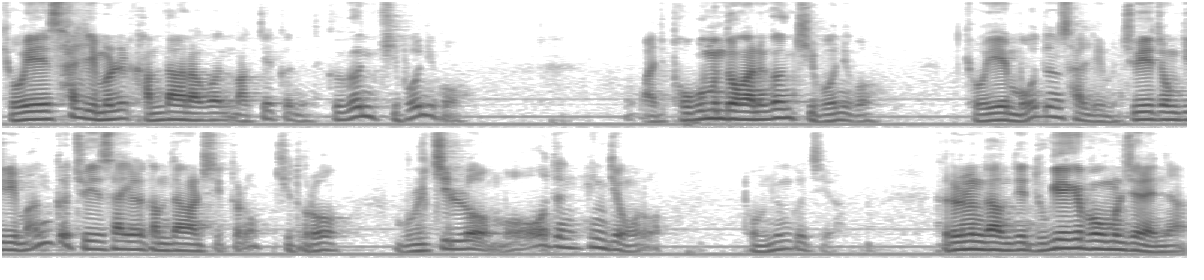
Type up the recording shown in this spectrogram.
교회의 살림을 감당하라고 맡겼거든요. 그건 기본이고 아직 복음 운동하는 건 기본이고 교회의 모든 살림, 주의 종들이 마음껏 주의 사역을 감당할 수 있도록 기도로 물질로 모든 행정으로 돕는 거지요. 그러는 가운데 누구에게 복음을 전했냐?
